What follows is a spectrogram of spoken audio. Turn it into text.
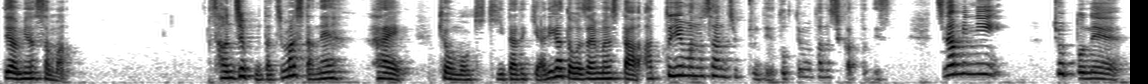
では皆様、30分経ちましたね。はい。今日もお聞きいただきありがとうございました。あっという間の30分でとっても楽しかったです。ちなみに、ちょっとね、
